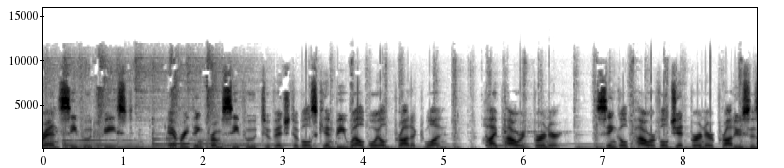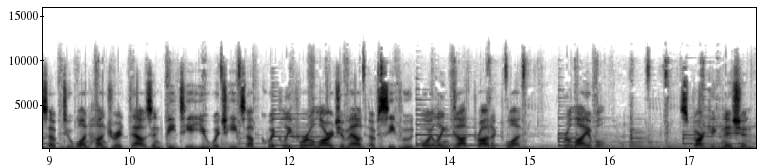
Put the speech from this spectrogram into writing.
Grand Seafood Feast, everything from seafood to vegetables can be well boiled. Product 1, high powered burner, single powerful jet burner produces up to 100,000 BTU which heats up quickly for a large amount of seafood boiling. Product 1, reliable. Spark ignition,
